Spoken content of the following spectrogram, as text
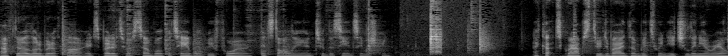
After a little bit of thought, it's better to assemble the table before installing into the CNC machine. I cut scraps to divide them between each linear rail.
